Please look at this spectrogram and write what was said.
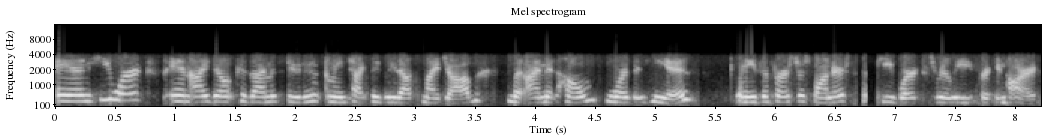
And he works, and I don't because I'm a student. I mean, technically that's my job, but I'm at home more than he is. And he's a first responder, so he works really freaking hard.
